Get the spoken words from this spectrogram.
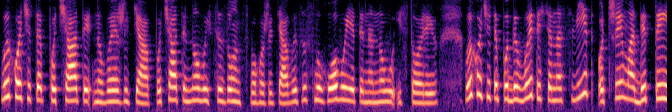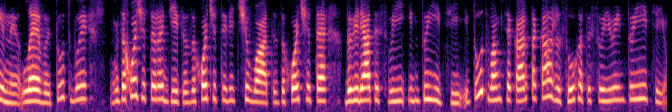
Ви хочете почати нове життя, почати новий сезон свого життя. Ви заслуговуєте на нову історію. Ви хочете подивитися на світ очима дитини, леви. Тут ви захочете радіти, захочете відчувати, захочете довіряти своїй інтуїції. І тут вам ця карта каже слухати свою інтуїцію.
